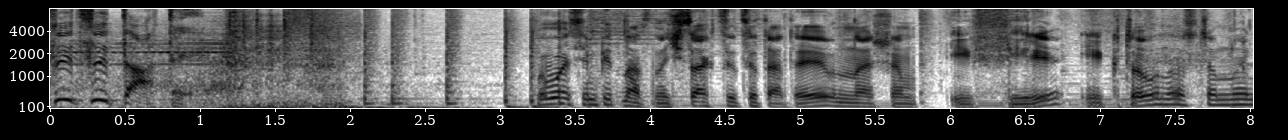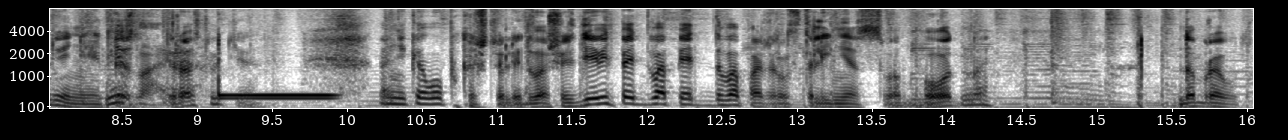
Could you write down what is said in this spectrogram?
Цитаты. 8.15 на часах ци- цитаты в нашем эфире. И кто у нас там на линии? Не знаю. Здравствуйте. А никого пока что ли? 269-5252. Пожалуйста, линия свободна. Доброе утро.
